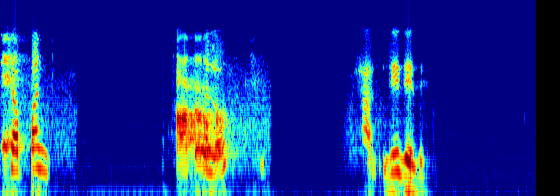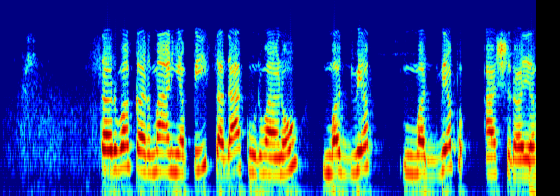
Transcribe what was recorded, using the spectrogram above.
છપ્પન. હા કરો. હેલો? જી જી જી. સર્વ કર્માણ્યપી સદા કુર્વાણો મદ્વ્યપ મદ્વ્યપ આશ્રય.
